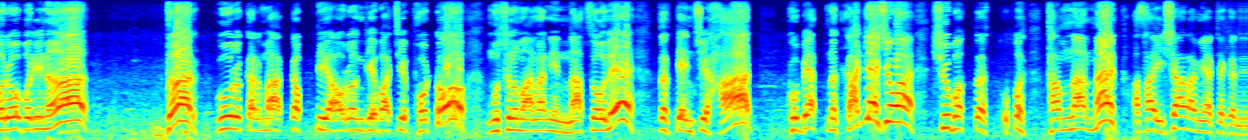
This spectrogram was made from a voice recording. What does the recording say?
बरोबरीनं दर कुरकर्मा कपटी औरंगजेबाचे फोटो मुसलमानांनी नाचवले तर त्यांचे हात खुब्यातनं काढल्याशिवाय शिवभक्त उप थांबणार नाहीत असा इशारा मी या ठिकाणी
